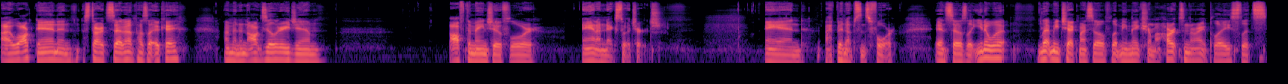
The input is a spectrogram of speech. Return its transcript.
I walked in and started setting up. I was like, okay, I'm in an auxiliary gym off the main show floor, and I'm next to a church. And I've been up since four. And so I was like, you know what? Let me check myself. Let me make sure my heart's in the right place. Let's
